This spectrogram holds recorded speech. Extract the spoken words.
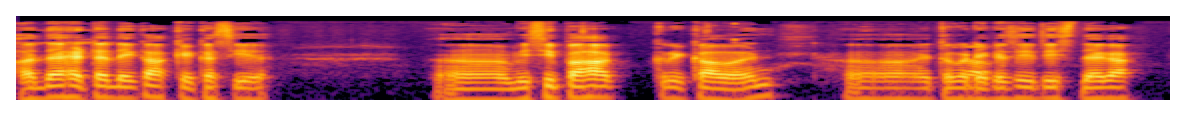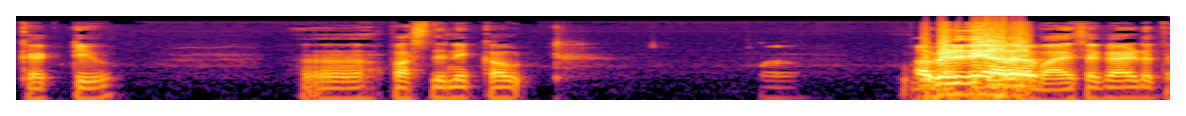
අද හැට දෙකක් එකසිය විසි පහක් රිකවන් එතකට එකසි තිස් දෙකක් කැක්ටව් පස් දෙනෙක් කවුට් අපිට අර වයසකායටත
